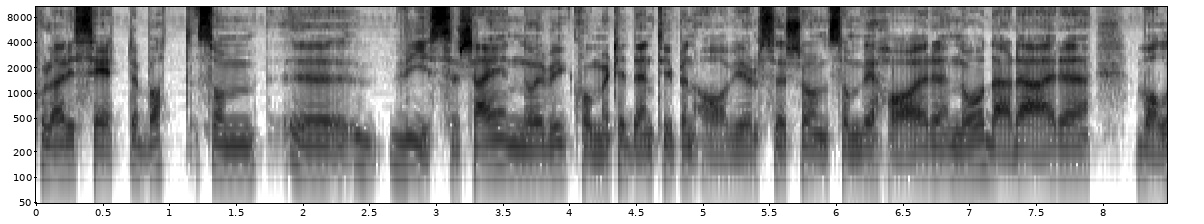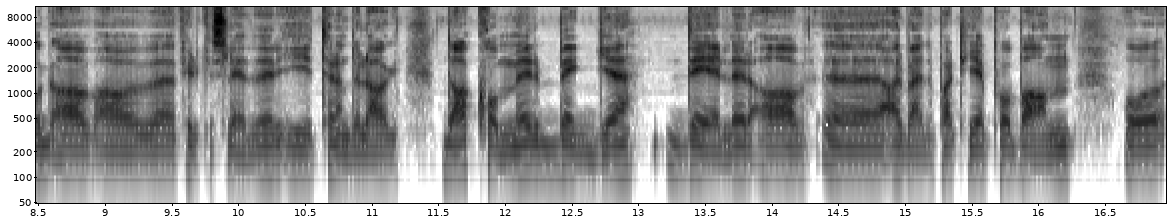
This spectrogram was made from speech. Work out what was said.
polarisert debatt som uh, viser seg når vi kommer til den typen avgjørelser som, som vi har nå, der det er uh, valg av, av, fylkesleder i Trøndelag. Da kommer begge deler av uh, Arbeiderpartiet på banen. Og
